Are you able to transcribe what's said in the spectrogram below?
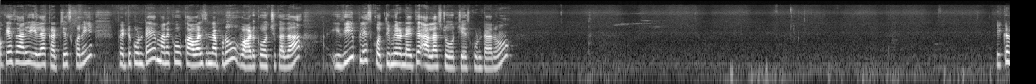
ఒకేసారి ఇలా కట్ చేసుకొని పెట్టుకుంటే మనకు కావాల్సినప్పుడు వాడుకోవచ్చు కదా. ఇది ప్లస్ కొత్తిమీరని అయితే అలా స్టోర్ చేసుకుంటాను. ఇక్కడ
